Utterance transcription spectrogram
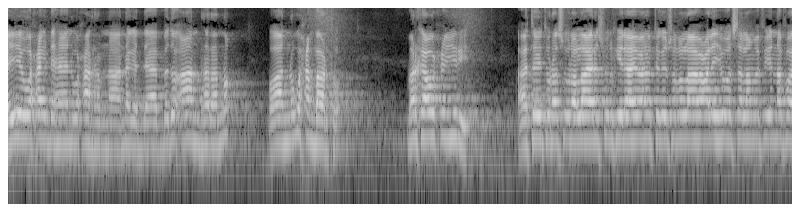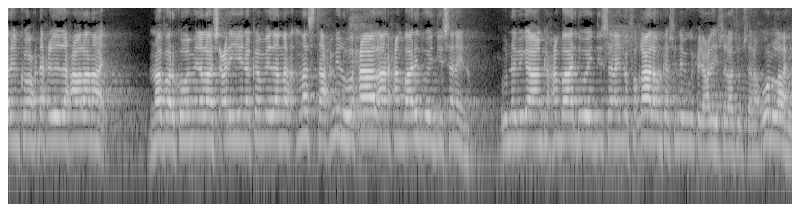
ayay waxay dhaheen waxaan rabnaa annaga daabado aan raranno oo aad nagu xambaarto. Marka wuxuu yidhi aataytu rasuula allahi rasuulka ilaahay baan u tegay sala allahu calayhi wasalam fii nafarin koox dhexdeeda xaalaan nafarkoo min alashcariyiina ka mida nastaxmiluhu xaal aan xambaarid weydiisanayno. Uu nebiga aan ka xambaarid weydiisanayno faqaala markaasuu nebigu wuxu yidhi calayhi salaatu wasalaam wallaahi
